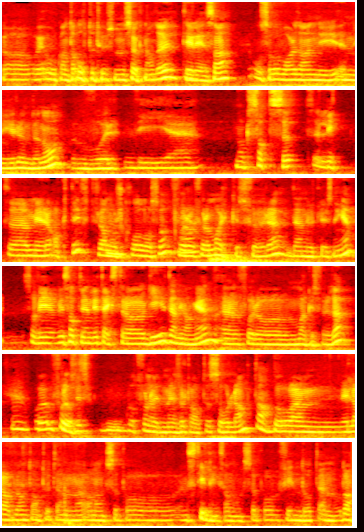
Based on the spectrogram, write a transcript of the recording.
ca. i overkant av 8000 søknader til ESA. Og så var det da en ny, en ny runde nå, hvor vi eh, nok satset litt eh, mer aktivt fra norsk hold også, for, for å markedsføre den utlysningen. Så vi, vi satte inn litt ekstra gir denne gangen eh, for å markedsføre det. Mm. Og forholdsvis godt fornøyd med resultatet så langt. da. Så um, Vi la bl.a. ut en annonse på, en stillingsannonse på finn.no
